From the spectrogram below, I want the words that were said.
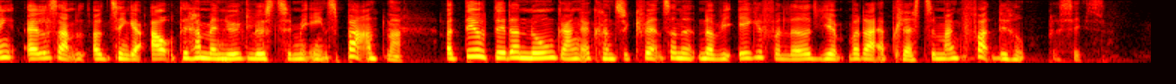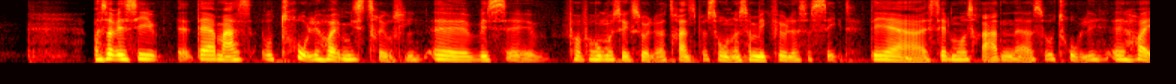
ikke, alle sammen, og tænker, af, det har man jo ikke lyst til med ens barn. Nej. Og det er jo det, der nogle gange er konsekvenserne, når vi ikke får lavet et hjem, hvor der er plads til mangfoldighed. Præcis. Og så vil jeg sige, øh, der er meget utrolig høj mistrivsel øh, hvis, øh, for, for homoseksuelle og transpersoner, som ikke føler sig set. Det er selvmordsretten er også utrolig øh, høj.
